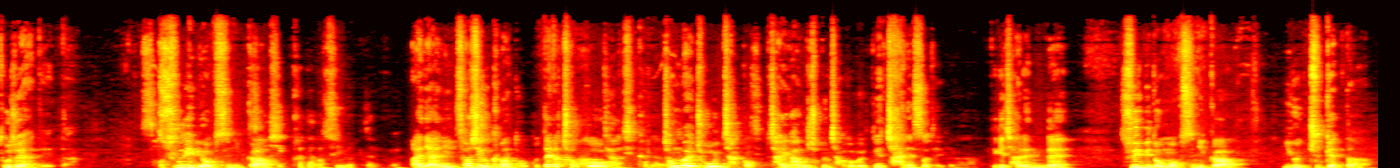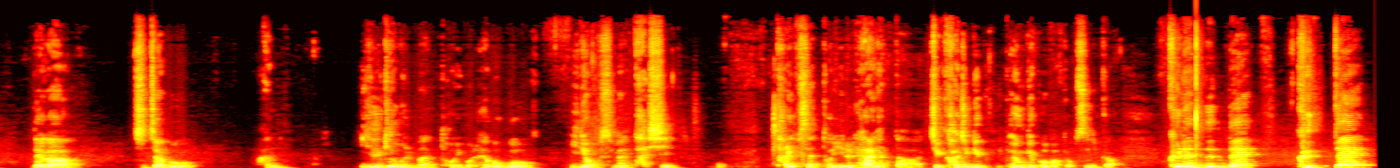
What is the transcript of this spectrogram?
도저히 안 되겠다. 수입이 없으니까 서식하다가 수입이 없다는 거야? 아니 아니 서식은 그만뒀고 때려쳤고 아, 장식하다가 정말 좋은 작업 자기가 하고 싶은 작업을 되게 잘했어 되게 되게 잘했는데 수입이 너무 없으니까 이거 죽겠다. 내가 진짜 뭐 한 1개월만 더 이걸 해보고 일이 없으면 다시 타입세터 일을 해야겠다. 지금 가진 게 배운 게 그거밖에 없으니까. 그랬는데 그때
